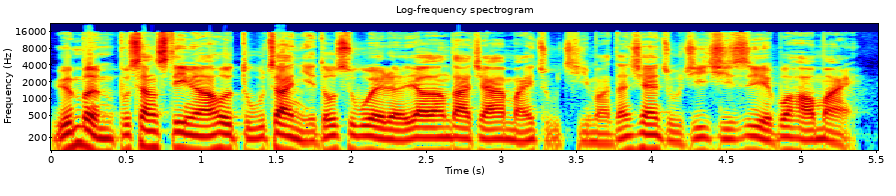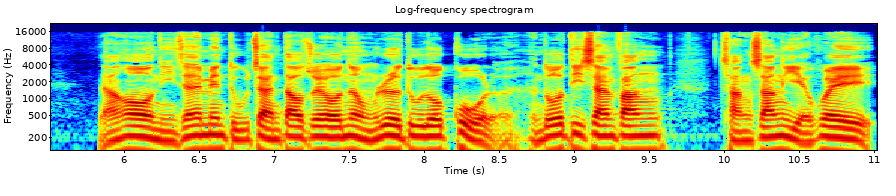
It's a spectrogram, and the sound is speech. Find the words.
原本不上 Steam 啊，或独占也都是为了要让大家买主机嘛。但现在主机其实也不好买，然后你在那边独占，到最后那种热度都过了，很多第三方厂商也会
